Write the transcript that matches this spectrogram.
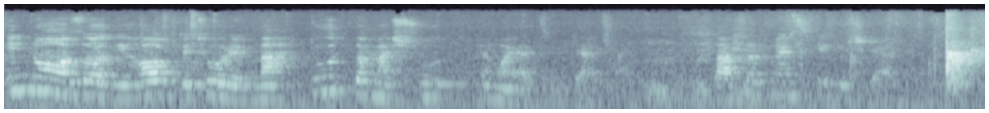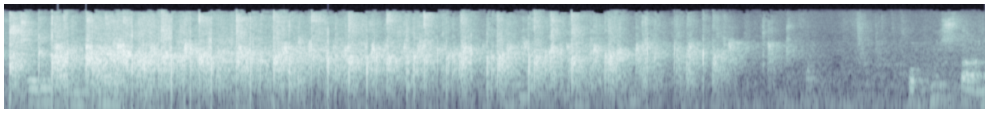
این نوع آزادی ها به طور محدود و مشروط حمایت می‌کردند. برصورت مرسی که گوش کرد. خب دوستان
